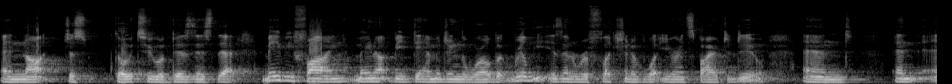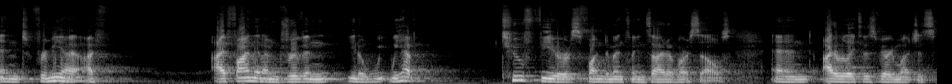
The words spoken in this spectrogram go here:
and not just go to a business that may be fine may not be damaging the world but really isn't a reflection of what you're inspired to do? And and and for me i i, I find that i'm driven you know we, we have two fears fundamentally inside of ourselves. And I relate to this very much. It's,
